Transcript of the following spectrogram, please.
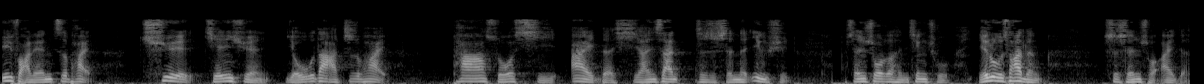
以法莲支派。却拣选犹大支派，他所喜爱的喜安山，这是神的应许。神说的很清楚，耶路撒冷是神所爱的。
